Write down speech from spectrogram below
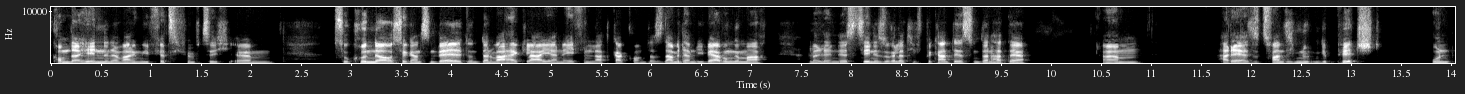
Komm da hin und da waren irgendwie 40, 50 ähm, so Gründer aus der ganzen Welt und dann war halt klar, ja, Nathan Latka kommt. Also damit haben die Werbung gemacht, weil mhm. er in der Szene so relativ bekannt ist und dann hat er, ähm, hat er also 20 Minuten gepitcht und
